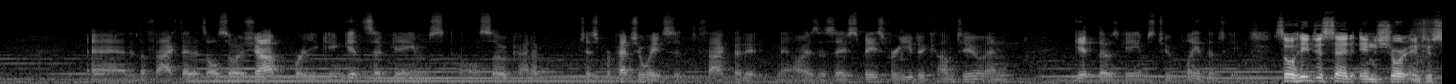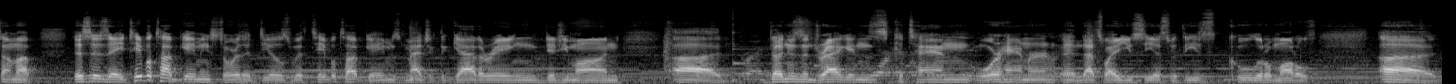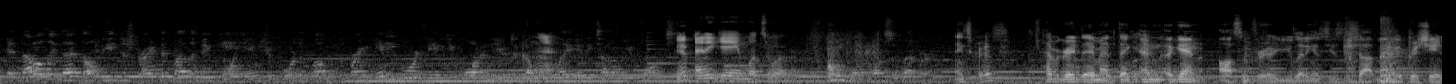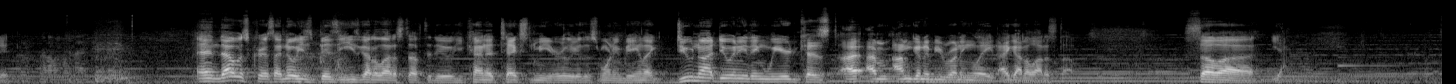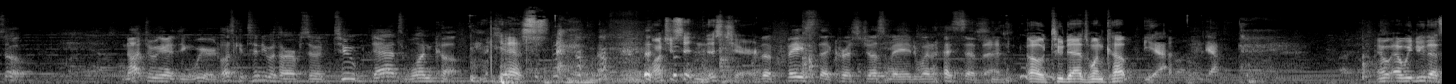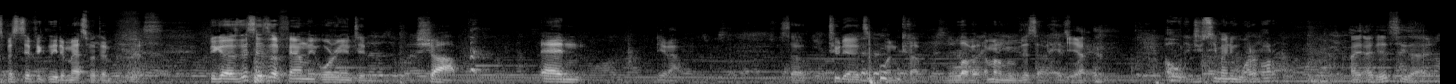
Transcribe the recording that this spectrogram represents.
And the fact that it's also a shop where you can get said games also kind of just perpetuates it, the fact that it now is a safe space for you to come to and get those games to play those games. So he just said, in short, and to sum up, this is a tabletop gaming store that deals with tabletop games, Magic the Gathering, Digimon, uh, Dungeons and Dragons, Catan, Warhammer, and that's why you see us with these cool little models. Uh, And not only that, don't be distracted by the big board games. You're more than welcome to bring any board game you want in here to come Yeah. and play anytime you want. Yep. Any game whatsoever. Any game whatsoever. thanks, Chris. Have a great day, man. Thank you. And again, awesome for you letting us use the shop, man. We appreciate it. And that was Chris. I know he's busy. He's got a lot of stuff to do. He kind of texted me earlier this morning, being like, "Do not do anything weird because I'm I'm gonna be running late. I got a lot of stuff." So uh, yeah. So, not doing anything weird. Let's continue with our episode. Two dads, one cup. Yes. Why don't you sit in this chair? The face that Chris just made when I said that. Oh, two dads, one cup. Yeah, yeah. And, and we do that specifically to mess with him, because this is a family-oriented shop, and you know. So two dads, one cup. Love it. I'm gonna move this out of his Yeah. way. Oh, did you see my new water bottle? I, I did see that.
